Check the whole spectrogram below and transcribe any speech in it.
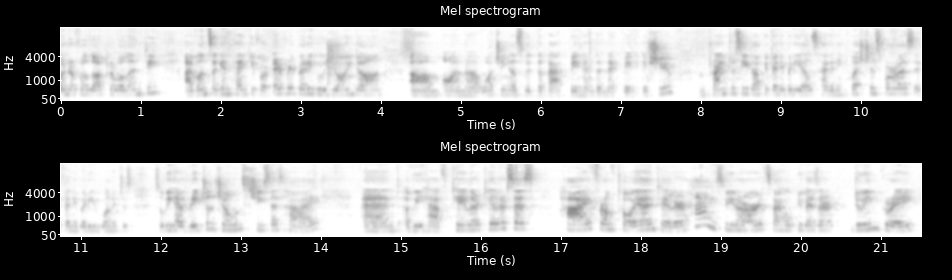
wonderful Dr. Valente? I once again thank you for everybody who joined on um, on uh, watching us with the back pain and the neck pain issue. I'm trying to see, Doc, if anybody else had any questions for us. If anybody wanted to, so we have Rachel Jones. She says hi, and we have Taylor. Taylor says hi from Toya and Taylor. Hi, sweethearts. I hope you guys are doing great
